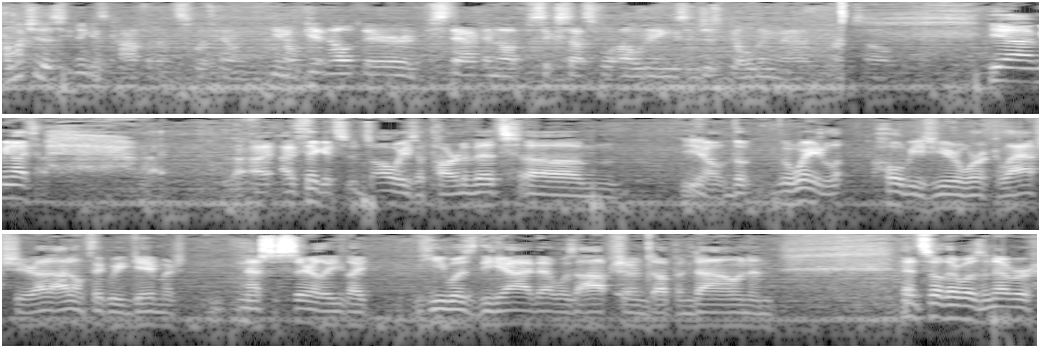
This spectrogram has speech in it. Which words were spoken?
how much of this do you think is confidence with him? You know, getting out there and stacking up successful outings and just building that for himself. Yeah, I mean, I, I, I think it's it's always a part of it. Um, you know, the the way Hoby's year worked last year, I, I don't think we gave much necessarily like he was the guy that was optioned up and down, and and so there was never,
